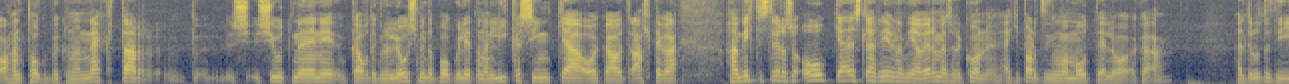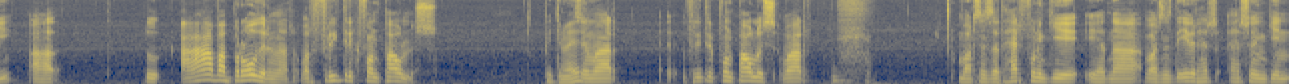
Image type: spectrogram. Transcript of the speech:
og hann tók upp einhvern nektar sjút með henni, gaf út einhverju ljósmyndabók og leta hann líka syngja og eitthvað, þetta er allt eitthvað. Hann virtist vera svo ógeðslega hrifin af því að vera með þessari konu, ekki bara af því hún var mótel og eitthvað, heldur út af því að afa bróðurinnar var Friedrich von við. Sem var Friedrich von Paulus var var sem sagt herfóringi hérna, var sem sagt yfir hers, hersöðingin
